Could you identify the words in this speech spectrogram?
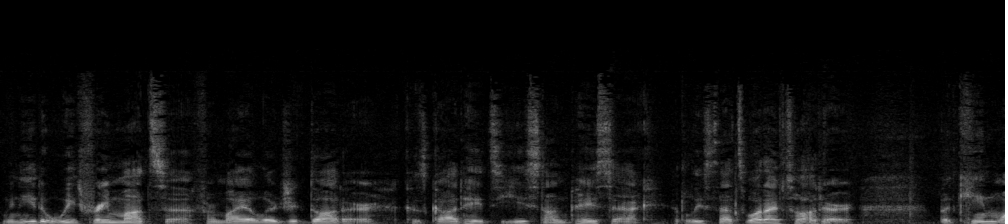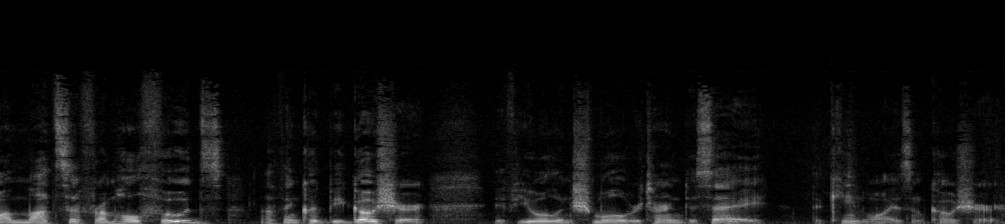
We need a wheat-free matzah for my allergic daughter, because God hates yeast on Pesach. At least that's what I've taught her. But quinoa matzah from Whole Foods? Nothing could be gosher if Yule and Shmuel return to say that quinoa isn't kosher.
